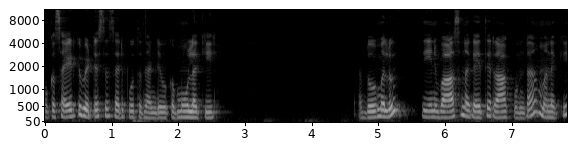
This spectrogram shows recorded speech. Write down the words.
ఒక సైడ్కి పెట్టేస్తే సరిపోతుందండి ఒక మూలకి. దోమలు దీని వాసనకైతే రాకుండా మనకి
